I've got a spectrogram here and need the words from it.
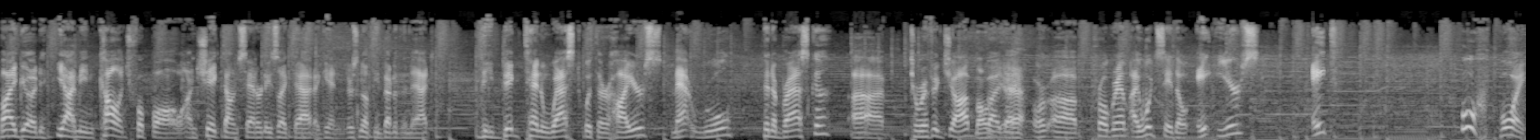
My good. Yeah, I mean, college football on shakedown Saturdays like that, again, there's nothing better than that. The Big Ten West with their hires, Matt Rhule to Nebraska, uh, terrific job Oh, by yeah. that or, uh, program. I would say, though, eight years? Eight? Whew, boy.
